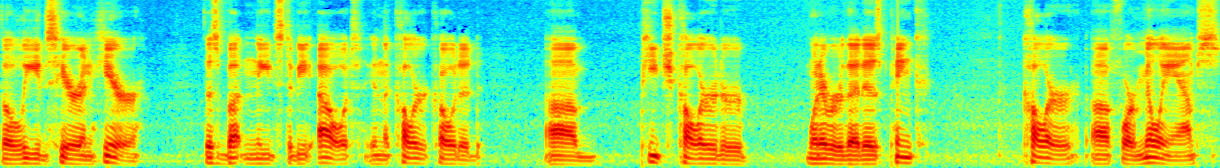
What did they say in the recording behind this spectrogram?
the leads here and here. This button needs to be out in the color-coded um, peach colored or whatever that is, pink color uh, for milliamps.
